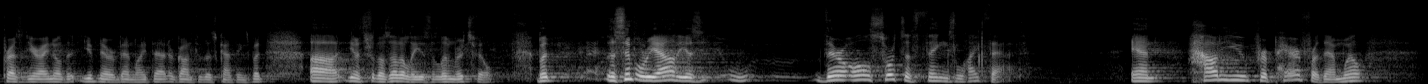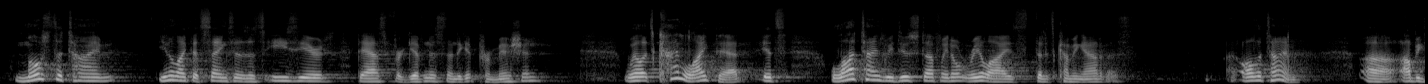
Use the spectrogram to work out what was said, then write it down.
present here. I know that you've never been like that or gone through those kind of things, but uh, you know, it's for those other Lees that live in Richville. But the simple reality is, there are all sorts of things like that. And how do you prepare for them? Well, most of the time, you know, like that saying says, it's easier to ask forgiveness than to get permission. Well, it's kind of like that. It's a lot of times we do stuff we don't realize that it's coming out of us. All the time. Uh, I'll be,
